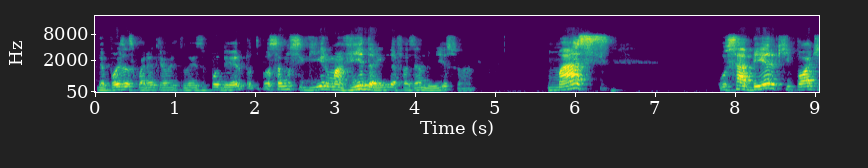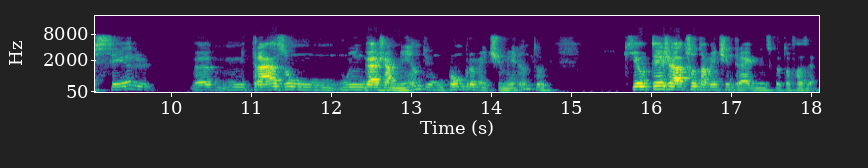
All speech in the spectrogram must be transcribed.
depois das 48 leis do poder, possamos seguir uma vida ainda fazendo isso, né? Mas o saber que pode ser eh, me traz um, um engajamento e um comprometimento que eu esteja absolutamente entregue nisso que eu estou fazendo.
